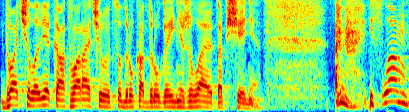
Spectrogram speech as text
два человека отворачиваются друг от друга и не желают общения. Ислам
